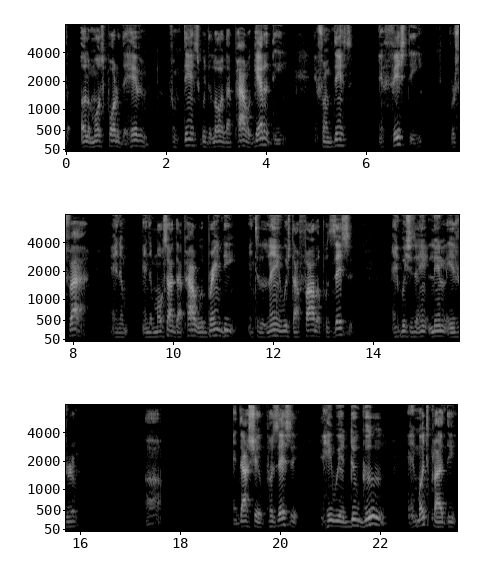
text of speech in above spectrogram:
the uttermost part of the heaven, from thence with the Lord thy power gather thee, and from thence and fish thee. Verse five, and the and the Most High thy power will bring thee into the land which thy father possessed, and which is the land of Israel uh, and thou shalt possess it, and he will do good and multiply thee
